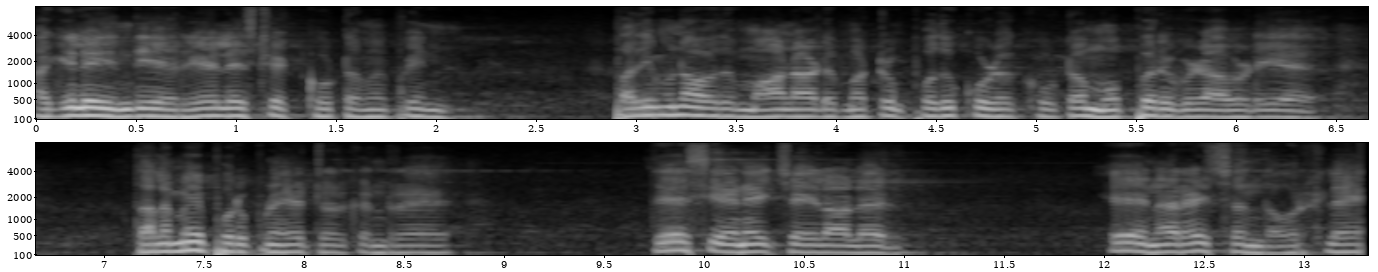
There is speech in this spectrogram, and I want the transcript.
அகில இந்திய ரியல் எஸ்டேட் கூட்டமைப்பின் பதிமூணாவது மாநாடு மற்றும் பொதுக்குழு கூட்டம் முப்பெரு விழாவுடைய தலைமை பொறுப்பினை ஏற்றிருக்கின்ற தேசிய இணைச் செயலாளர் ஏ நரேசந்த் அவர்களே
